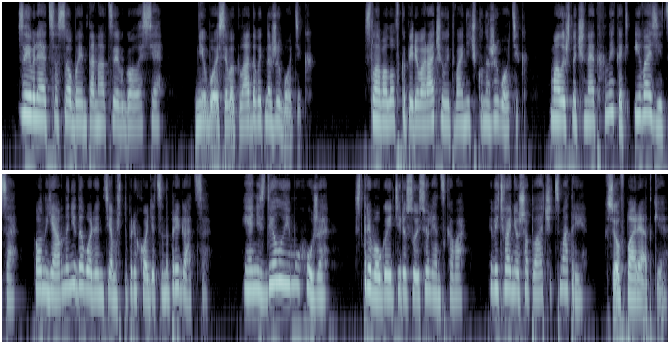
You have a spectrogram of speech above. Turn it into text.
— заявляет с особой интонацией в голосе. «Не бойся выкладывать на животик». Слава ловко переворачивает Ванечку на животик. Малыш начинает хныкать и возиться. Он явно недоволен тем, что приходится напрягаться. Я не сделаю ему хуже. С тревогой интересуюсь у Ленского. Ведь Ванюша плачет, смотри. «Все в порядке»,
